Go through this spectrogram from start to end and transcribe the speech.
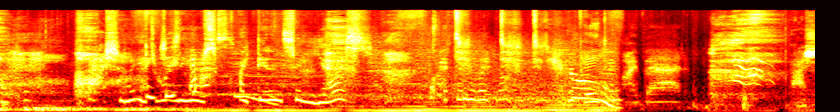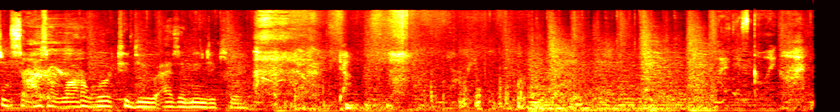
the heck? Fashion age radios. I didn't say yes. What? Did, did, did you ever pay My bad. Ashton still has a lot of work to do as a ninja kid. What is going on?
